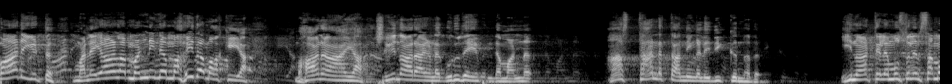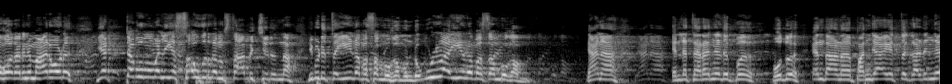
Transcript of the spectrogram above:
പാടിയിട്ട് മലയാള മണ്ണിനെ മഹിതമാക്കിയ മഹാനായ ശ്രീനാരായണ ഗുരുദേവന്റെ മണ്ണ്. ആ സ്ഥാനത്താണ് നിങ്ങൾ ഇരിക്കുന്നത്. ഈ നാട്ടിലെ മുസ്ലിം സഹോദരന്മാരോട് ഏറ്റവും വലിയ സൗഹൃദം സ്ഥാപിച്ചിരുന്ന ഇവിടുത്തെ ഈഴവ സമൂഹമുണ്ട്. ഉള്ള ഈഴവ സമൂഹം. ഞാനാ എന്റെ തെരഞ്ഞെടുപ്പ് പൊതു എന്താണ് പഞ്ചായത്ത് കഴിഞ്ഞ്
